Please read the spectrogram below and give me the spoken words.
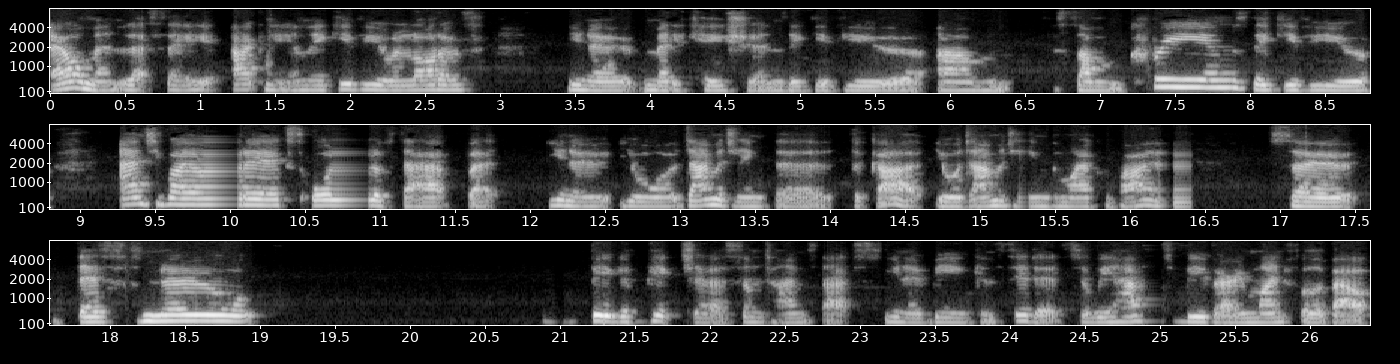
ailment, let's say acne, and they give you a lot of, you know, medication. They give you um, some creams, they give you antibiotics, all of that. But you know you're damaging the the gut you're damaging the microbiome so there's no bigger picture sometimes that's you know being considered so we have to be very mindful about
